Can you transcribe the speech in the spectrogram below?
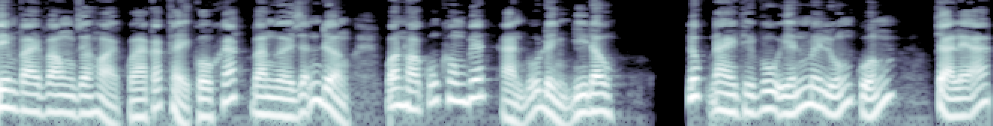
tìm vài vòng rồi hỏi qua các thầy cô khác và người dẫn đường. Bọn họ cũng không biết hàn vũ đình đi đâu. Lúc này thì vu yến mới luống cuống, chả lẽ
